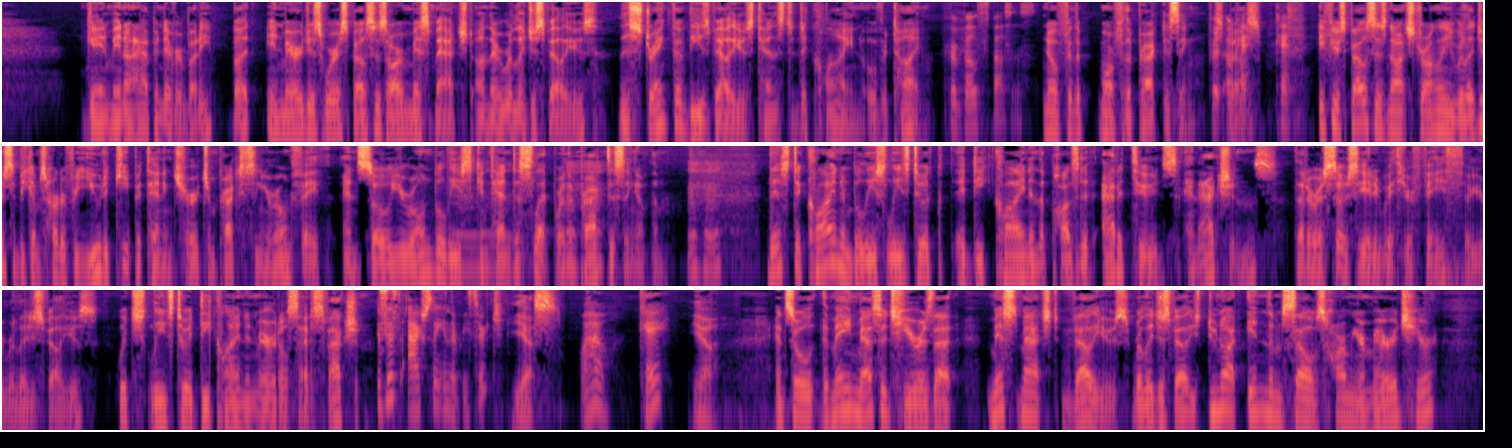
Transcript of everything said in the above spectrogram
Again, it may not happen to everybody, but in marriages where spouses are mismatched on their religious values, the strength of these values tends to decline over time. For both spouses? No, for the more for the practicing for, spouse. Okay, okay. If your spouse is not strongly religious, it becomes harder for you to keep attending church and practicing your own faith, and so your own beliefs mm-hmm. can tend to slip, or the mm-hmm. practicing of them. Mm-hmm. This decline in beliefs leads to a, a, decline in the positive attitudes and actions that are associated with your faith or your religious values which leads to a decline in marital satisfaction. Is this actually in the research? Yes. Wow. Okay. Yeah. And so the main message here is that mismatched values, religious values, do not in themselves harm your marriage here.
